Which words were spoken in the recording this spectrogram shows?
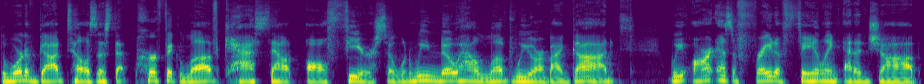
The word of God tells us that perfect love casts out all fear. So when we know how loved we are by God, we aren't as afraid of failing at a job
